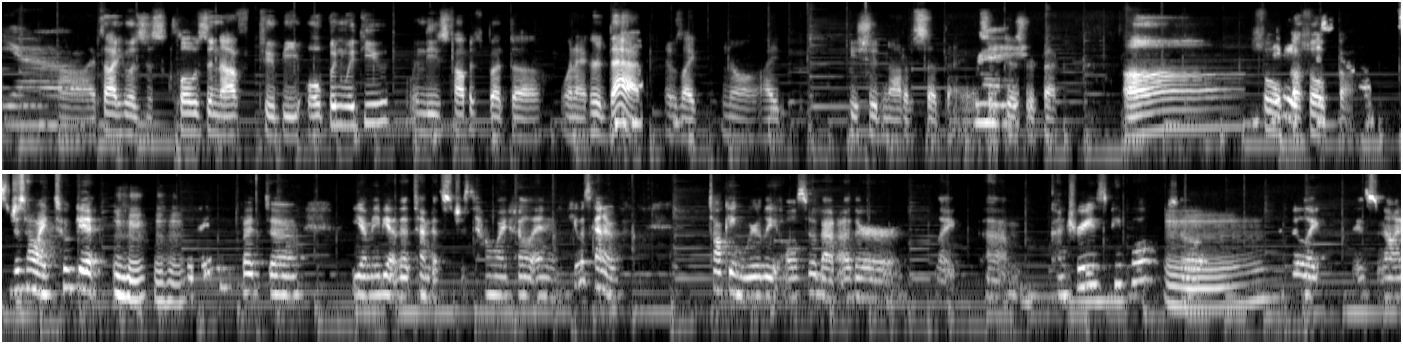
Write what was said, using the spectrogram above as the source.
yeah. uh, I thought he was just close enough to be open with you in these topics, but uh, when I heard that, it was like, no, I, he should not have said that. It was Right. a disrespect. Ah, so Maybe ka, it's so ka. it's just how I took it. Mm-hmm, mm-hmm. But uh, yeah, maybe at that time that's just how I felt. And he was kind of talking weirdly also about other like um, countries, people. So Mm. I feel like it's not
